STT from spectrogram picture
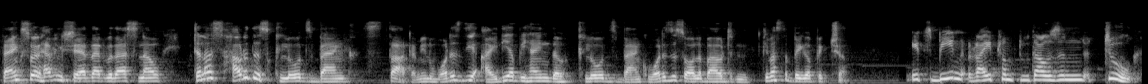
Thanks for having shared that with us. Now, tell us how did this clothes bank start? I mean, what is the idea behind the clothes bank? What is this all about? And give us the bigger picture. It's been right from 2002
